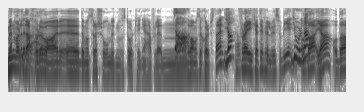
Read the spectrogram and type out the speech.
Men var det derfor er- det var eh, demonstrasjon utenfor Stortinget her forleden? Ja! Det var masse korps der? Ja. For da gikk jeg tilfeldigvis forbi. Gjorde og det? Da, ja, og da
